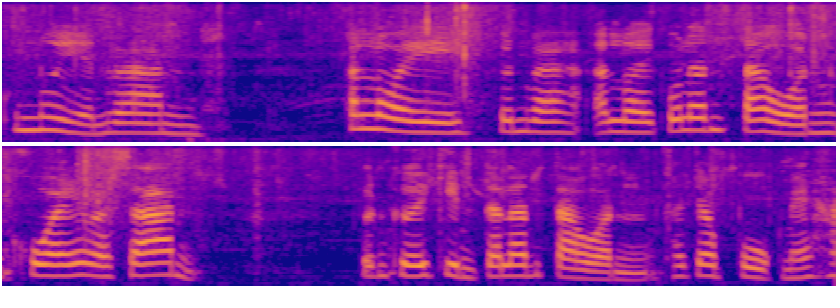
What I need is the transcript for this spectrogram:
คุณหนุ่ยเห็นวานอร่อยเพิ่นว่า อร่อยก็ลันเต่าอันควายว่าซ่านเพิ่นเคยกินแต่ลันเต่าอันเขาเจ้าปลูกในไฮ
